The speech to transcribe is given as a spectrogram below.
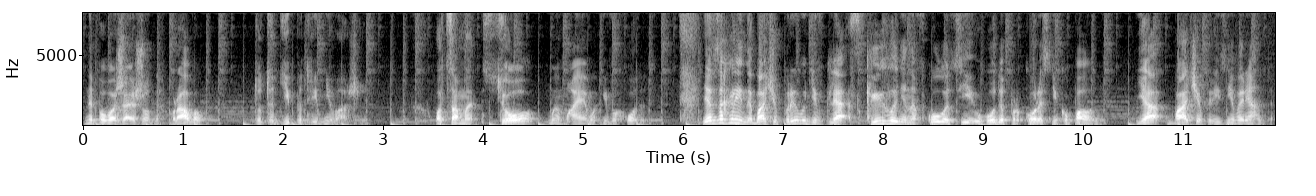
не поважає жодних правил, то тоді потрібні важелі. От саме з цього ми маємо і виходити. Я взагалі не бачу приводів для скиглення навколо цієї угоди про корисні копалення. Я бачив різні варіанти.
